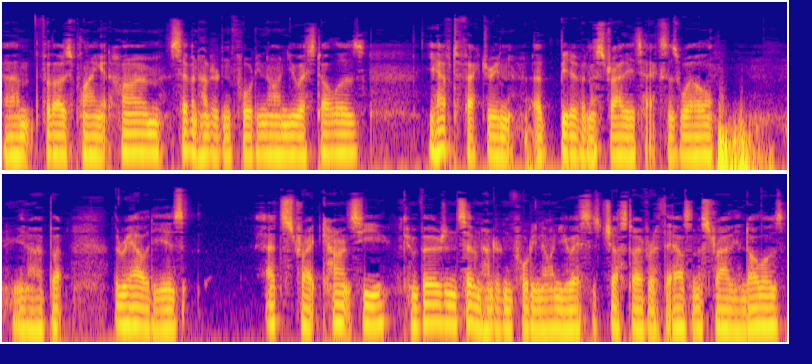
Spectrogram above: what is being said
Um, for those playing at home, 749 US dollars. You have to factor in a bit of an Australia tax as well, you know. But the reality is, at straight currency conversion, 749 US is just over a thousand Australian dollars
